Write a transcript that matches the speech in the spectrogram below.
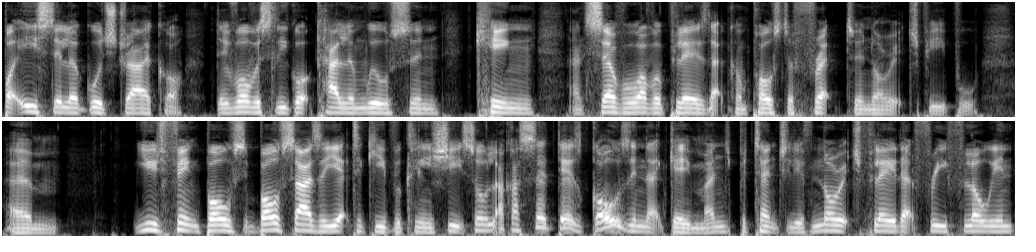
but he's still a good striker. They've obviously got Callum Wilson, King, and several other players that can pose a threat to Norwich people. Um, you'd think both both sides are yet to keep a clean sheet. So, like I said, there's goals in that game, man. Potentially, if Norwich play that free flowing,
